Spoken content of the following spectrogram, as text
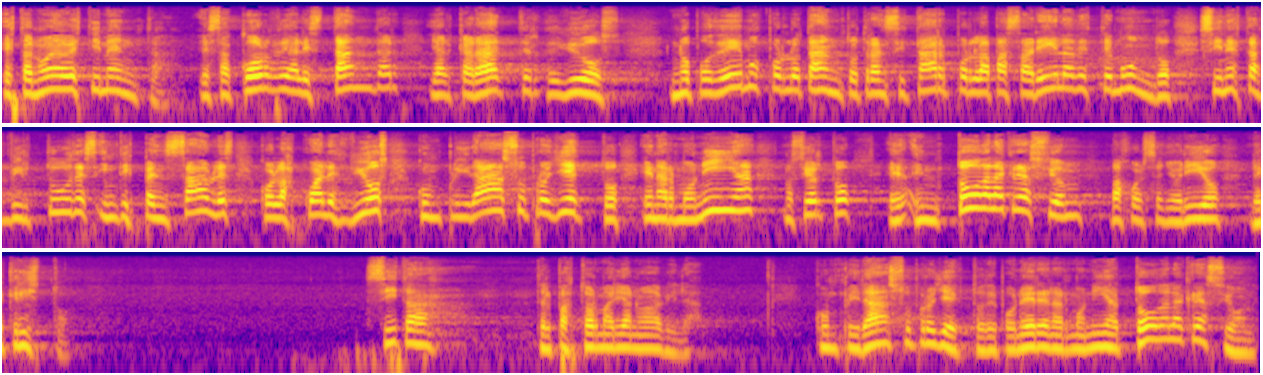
Esta nueva vestimenta es acorde al estándar y al carácter de Dios. No podemos, por lo tanto, transitar por la pasarela de este mundo sin estas virtudes indispensables con las cuales Dios cumplirá su proyecto en armonía, ¿no es cierto?, eh, en toda la creación bajo el señorío de Cristo. Cita del pastor Mariano Ávila cumplirá su proyecto de poner en armonía toda la creación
